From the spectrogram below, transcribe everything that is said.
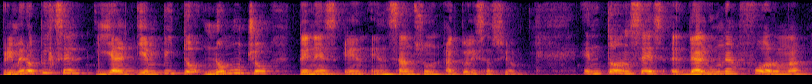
primero Pixel y al tiempito, no mucho, tenés en, en Samsung actualización. Entonces, de alguna forma,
